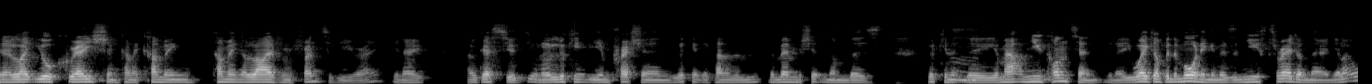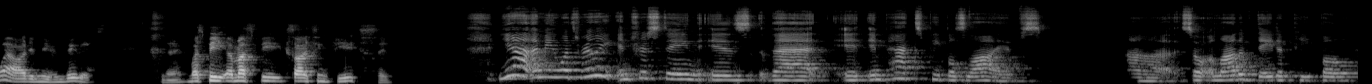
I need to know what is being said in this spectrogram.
you know like your creation kind of coming coming alive in front of you, right? You know, I guess you're you know looking at the impressions, looking at the kind of the, the membership numbers, looking at Mm. the amount of new content. You know, you wake up in the morning and there's a new thread on there, and you're like, wow, I didn't even do this. You know, it must be it must be exciting for you to see. Yeah, I mean, what's really interesting is that it impacts people's lives. Uh, so a lot of data people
